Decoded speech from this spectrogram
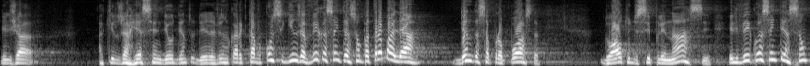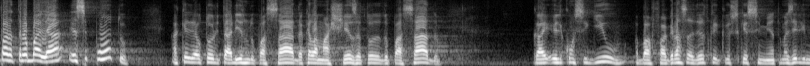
Ele já, aquilo já reacendeu dentro dele. Às vezes um cara que estava conseguindo, já veio com essa intenção para trabalhar dentro dessa proposta, do autodisciplinar-se, ele veio com essa intenção para trabalhar esse ponto. Aquele autoritarismo do passado, aquela macheza toda do passado, ele conseguiu abafar, graças a Deus, o esquecimento, mas ele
